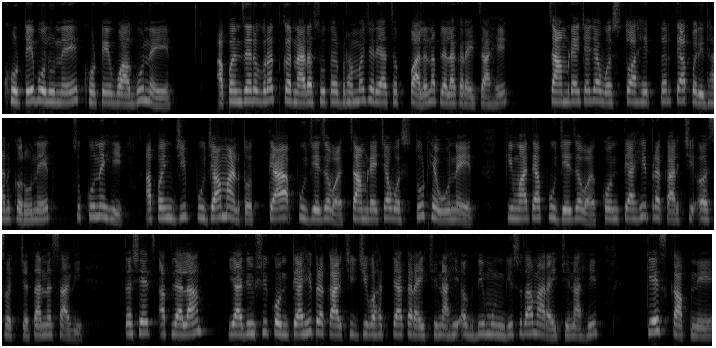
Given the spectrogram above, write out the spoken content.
खोटे बोलू नये खोटे वागू नये. आपण जर व्रत करणार असू तर ब्रह्मचर्याचं पालन आपल्याला करायचं आहे. चामड्याच्या ज्या वस्तू आहेत तर त्या परिधान करू नयेत चुकूनही. आपण जी पूजा मांडतो त्या पूजेजवळ चामड्याच्या वस्तू ठेवू नयेत किंवा त्या पूजेजवळ कोणत्याही प्रकारची अस्वच्छता नसावी. तसेच आपल्याला या दिवशी कोणत्याही प्रकारची जीवहत्या करायची नाही अगदी मुंगीसुद्धा मारायची नाही केस कापणे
